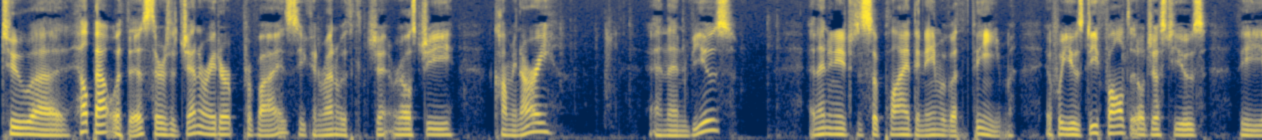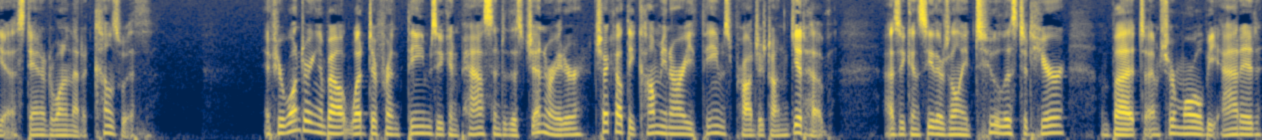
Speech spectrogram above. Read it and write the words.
To uh, help out with this, there's a generator it provides. You can run with Rails G Kaminari, and then Views, and then you need to supply the name of a theme. If we use default, it'll just use the uh, standard one that it comes with. If you're wondering about what different themes you can pass into this generator, check out the Kaminari Themes project on GitHub. As you can see, there's only two listed here, but I'm sure more will be added,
